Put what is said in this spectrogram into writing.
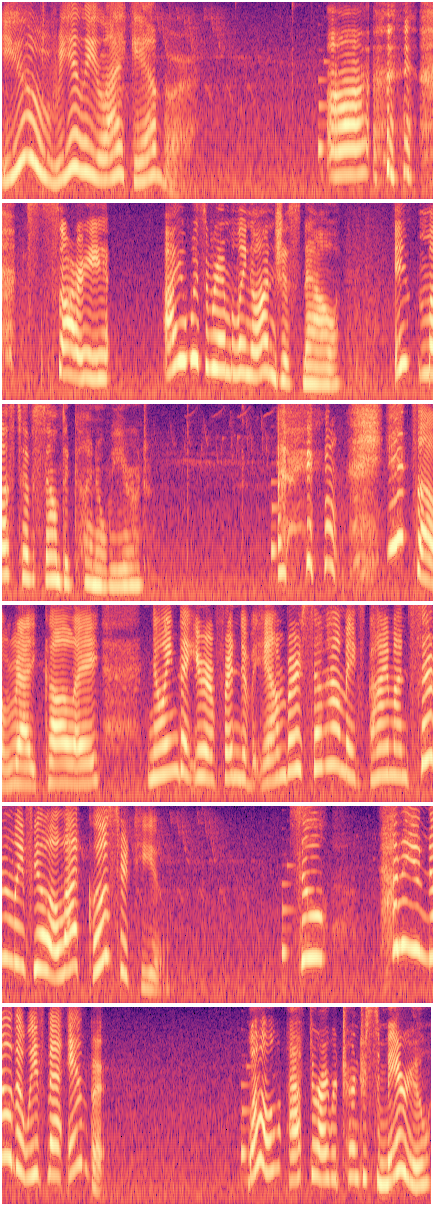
You really like Amber. Uh... sorry. I was rambling on just now. It must have sounded kinda weird. it's alright, Collei. Knowing that you're a friend of Amber somehow makes Paimon suddenly feel a lot closer to you. So, how do you know that we've met Amber? Well, after I returned to Sumeru,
